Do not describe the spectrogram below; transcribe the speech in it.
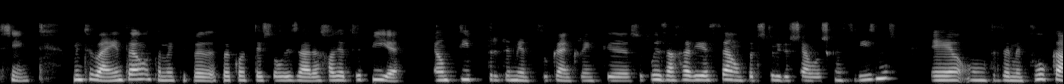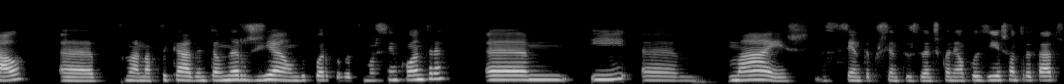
Sim, muito bem. Então, também aqui para, para contextualizar, a radioterapia é um tipo de tratamento do cancro em que se utiliza a radiação para destruir as células cancerígenas, é um tratamento local, uh, por norma aplicado então na região do corpo onde o tumor se encontra, um, e um, mais de 60% dos doentes com neoplasia são tratados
